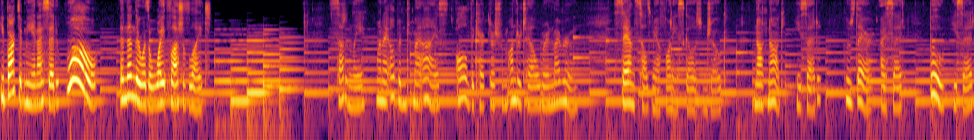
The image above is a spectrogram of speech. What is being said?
He barked at me and I said, Whoa! And then there was a white flash of light. Suddenly, when I opened my eyes, all of the characters from Undertale were in my room. Sans tells me a funny skeleton joke. Knock knock, he said. Who's there? I said. Boo, he said.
